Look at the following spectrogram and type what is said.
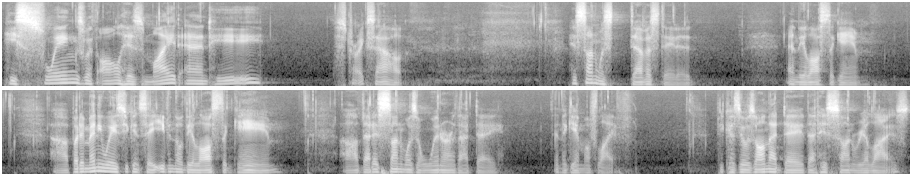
He swings with all his might and he strikes out. his son was devastated and they lost the game. Uh, but in many ways, you can say, even though they lost the game, uh, that his son was a winner that day in the game of life. Because it was on that day that his son realized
